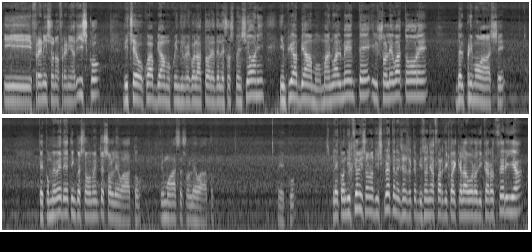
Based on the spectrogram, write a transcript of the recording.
I freni sono freni a disco. Dicevo qua abbiamo quindi il regolatore delle sospensioni. In più abbiamo manualmente il sollevatore del primo asse che come vedete in questo momento è sollevato primo asse sollevato. Ecco. Le condizioni sono discrete nel senso che bisogna fargli qualche lavoro di carrozzeria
